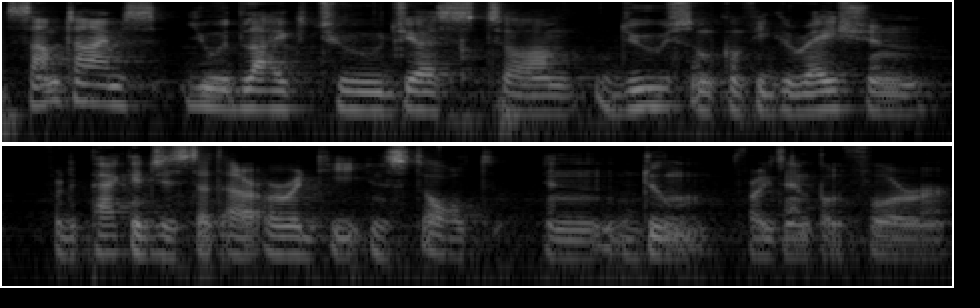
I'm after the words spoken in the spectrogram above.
Sometimes you would like to just um, do some configuration for the packages that are already installed in Doom, for example, for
